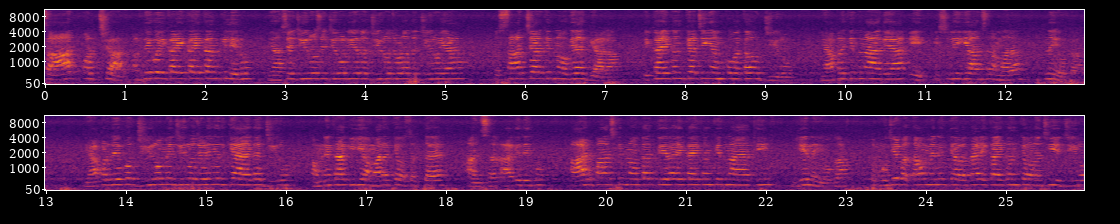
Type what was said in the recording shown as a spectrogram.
सात और चार। अब देखो इकाई इकाई का अंक ले लो। यहाँ से ज़ीरो से ज़ीरो लिया तो ज़ीरो जोड़ा तो ज़ीरो आया तो सात, चार कितना हो गया? ग्यारह। इकाई का अंक क्या चाहिए हमको बताओ? ज़ीरो। यहाँ पर कितना आ गया? एक। इसलिए ये आंसर हमारा नहीं होगा। यहाँ पर देखो, ज़ीरो में ज़ीरो जोड़ेंगे तो क्या आएगा? ज़ीरो। हमने कहा कि ये हमारा क्या हो सकता है? आंसर आगे देखो। आठ पाँच कितना होता है? तेरह इकाई अंक कितना आया? थी ये नहीं होगा। तो मुझे बताओ, मैंने क्या बताया? इकाई अंक क्या होना चाहिए? ज़ीरो।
